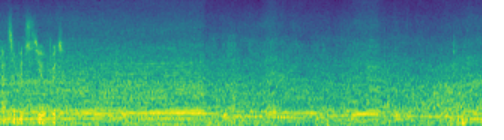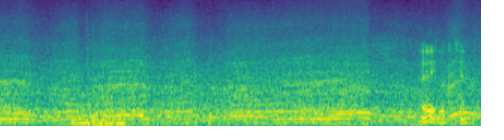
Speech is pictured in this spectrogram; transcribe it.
That's a bit stupid. Hey, look at him.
